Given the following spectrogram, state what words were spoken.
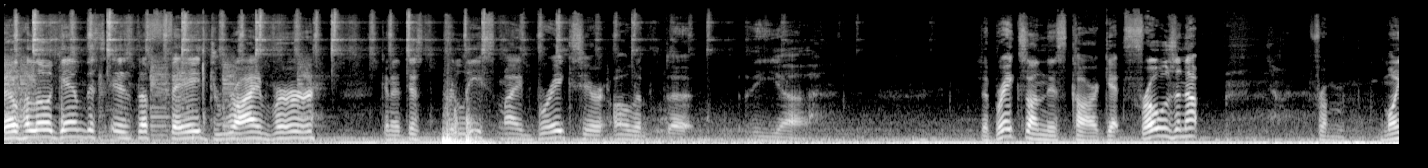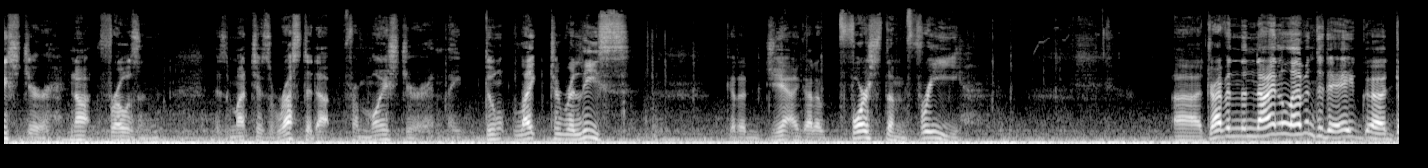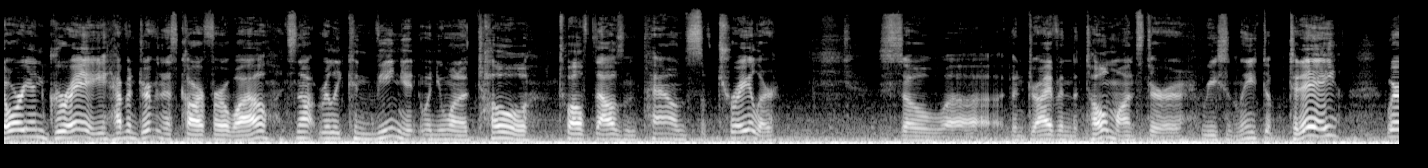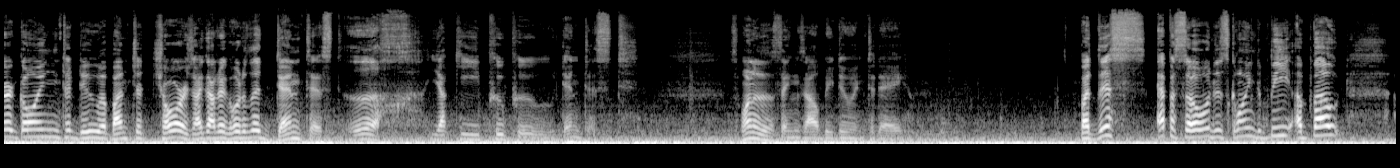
Well, hello again. This is the Fey Driver. Gonna just release my brakes here. Oh, the the the uh, the brakes on this car get frozen up from moisture, not frozen as much as rusted up from moisture, and they don't like to release. Gotta I gotta force them free. Uh, driving the 911 today, uh, Dorian Gray. Haven't driven this car for a while. It's not really convenient when you want to tow 12,000 pounds of trailer. So uh, I've been driving the tow monster recently. Today, we're going to do a bunch of chores. I gotta go to the dentist. Ugh, yucky poo poo dentist. It's one of the things I'll be doing today. But this episode is going to be about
